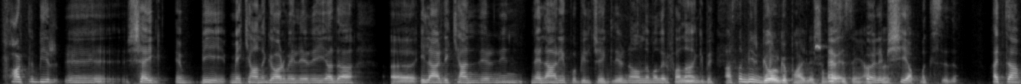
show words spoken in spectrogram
farklı bir e, şey e, bir mekanı görmeleri ya da e, ileride kendilerinin neler yapabileceklerini anlamaları falan gibi. Aslında bir görgü paylaşımı Evet, sizin yaptığınız. böyle bir şey yapmak istedim. Hatta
